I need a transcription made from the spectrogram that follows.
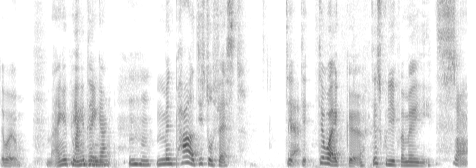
Det var jo mange penge Mange penge. dengang. Mm-hmm. Men parret, de stod fast. Det, ja. Det, det, var ikke, øh, det skulle de ikke være med i. Så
